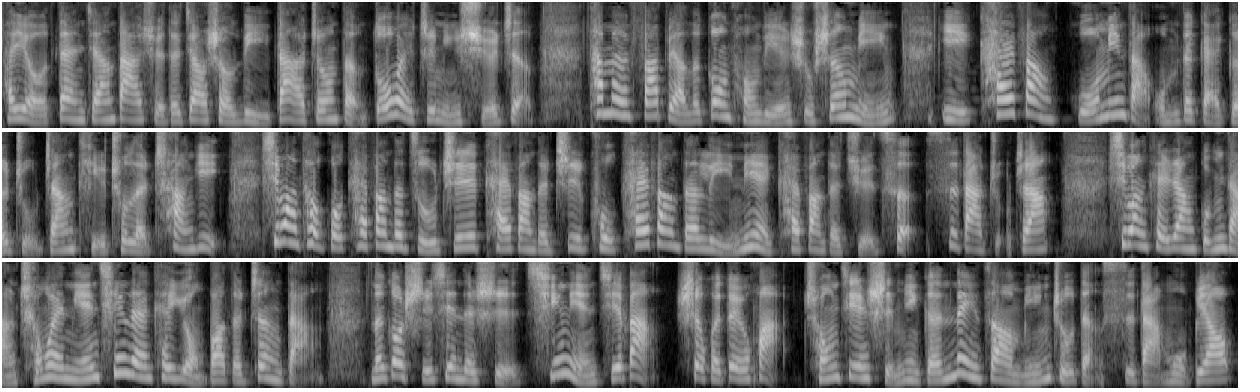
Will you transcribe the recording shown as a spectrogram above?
还有淡江大学的教授李大中等多位知名学者，他们发表了共同联署声明，以开放国民党我们的改革主张提出了倡议，希望透过开放的组织、开放的智库、开放的理念、开放的决策四大主张，希望可以让国民党成为年轻人可以拥抱的政党。能够实现的是青年接棒、社会对话、重建使命跟内造民主等四大目标。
